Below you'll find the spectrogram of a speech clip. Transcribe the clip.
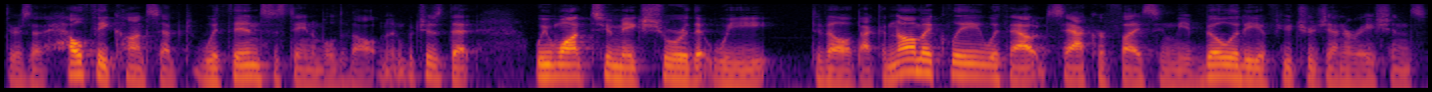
there's a healthy concept within sustainable development, which is that we want to make sure that we develop economically without sacrificing the ability of future generations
